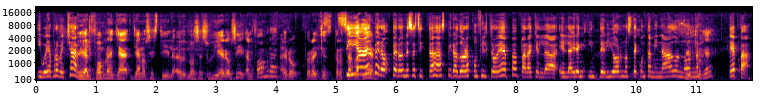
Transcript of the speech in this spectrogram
Y voy a aprovechar. Y alfombra ya, ya no se estila, eh, no se sugiere, o sí, alfombra, pero, pero hay que tratarla Sí hay, bien. pero, pero necesitas aspiradoras con filtro EPA para que la- el aire interior no esté contaminado. No, ¿Filtro no- qué? EPA.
